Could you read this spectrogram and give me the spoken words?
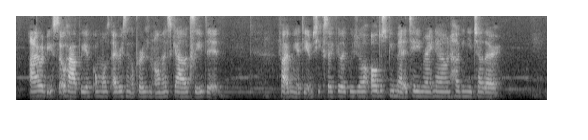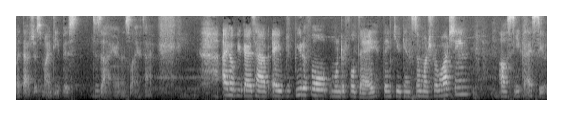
I would be so happy if almost every single person on this galaxy did 5-MeO-DMT because I feel like we should all just be meditating right now and hugging each other. But that's just my deepest desire in this lifetime. I hope you guys have a beautiful, wonderful day. Thank you again so much for watching. I'll see you guys soon.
